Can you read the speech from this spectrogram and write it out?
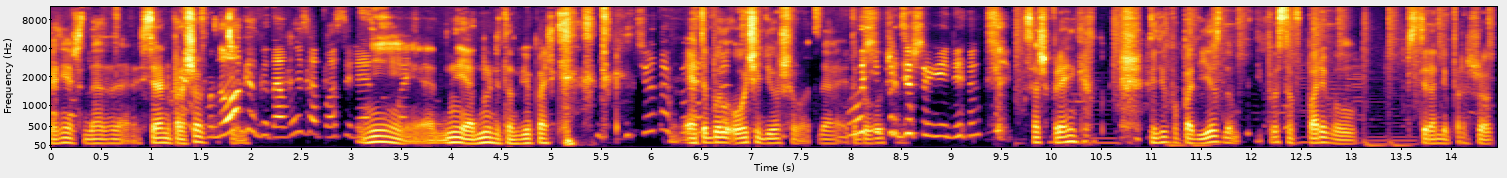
конечно, да-да. Стиральный порошок. типа, Много? Годовой запас или Не, пачку? не, одну или там две пачки. Чё такое? Это было очень дешево, да. Вы Это было очень очень... продешевили. Саша Пряников ходил по подъездам и просто впаривал стиральный порошок.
